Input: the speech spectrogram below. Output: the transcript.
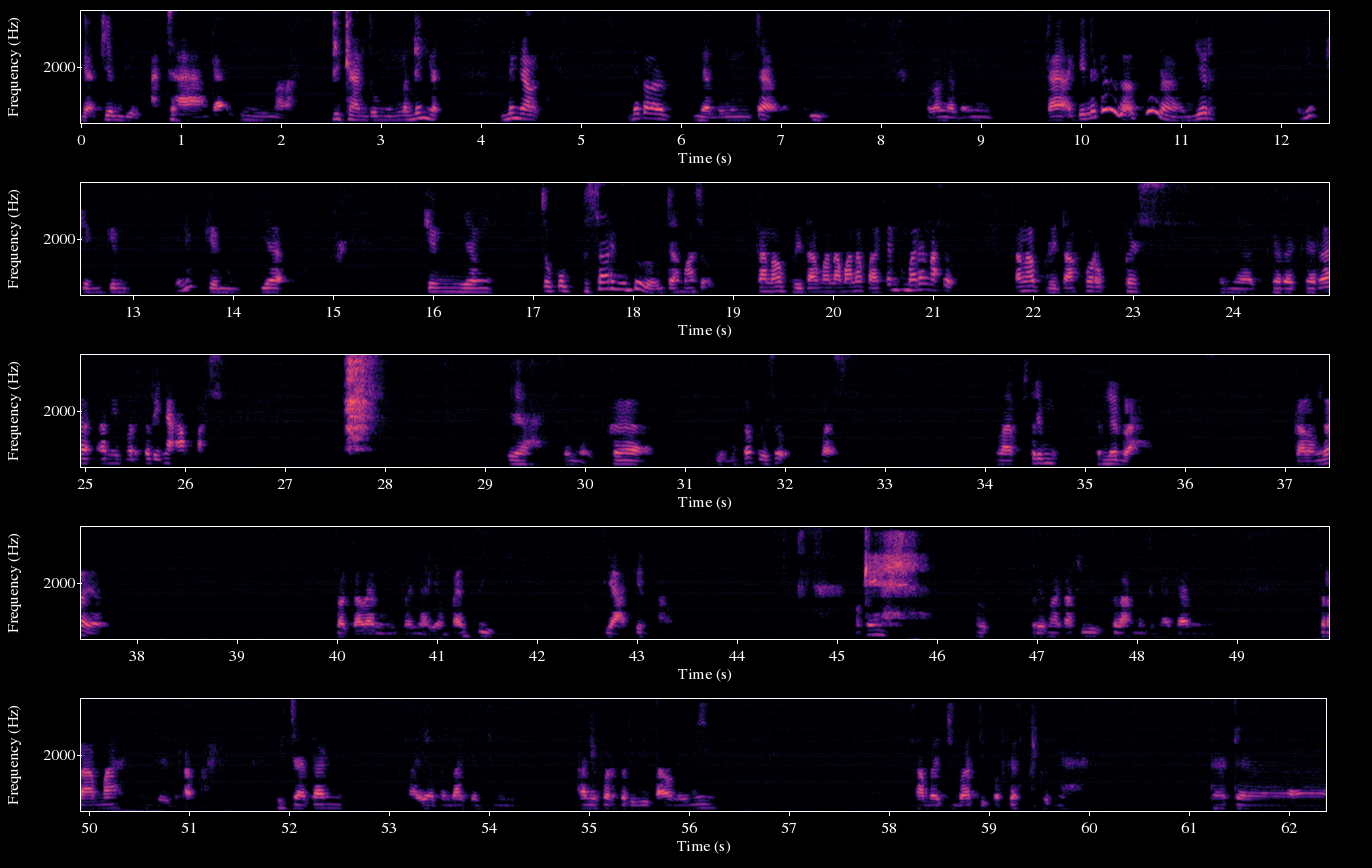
nggak diem diem aja kayak gini malah digantungin. Mending nggak mending kalau ini kalau gantungin cewek kalau gantungin kayak gini kan nggak guna anjir. Ini game-game ini game ya game yang cukup besar gitu loh. Udah masuk kanal berita mana-mana bahkan kemarin masuk kanal berita Forbes. Hanya gara-gara anniversary-nya ampas. Ya semoga semoga besok pas live stream bener lah. Kalau enggak ya bakalan banyak yang pensi yakin oke. Terima kasih telah mendengarkan ceramah ceramah hujatan saya tentang anniversary tahun ini sampai jumpa di podcast berikutnya. Dadah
